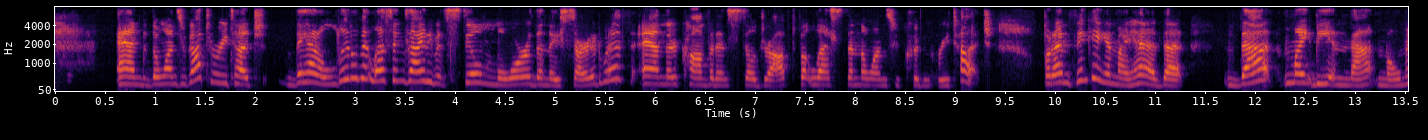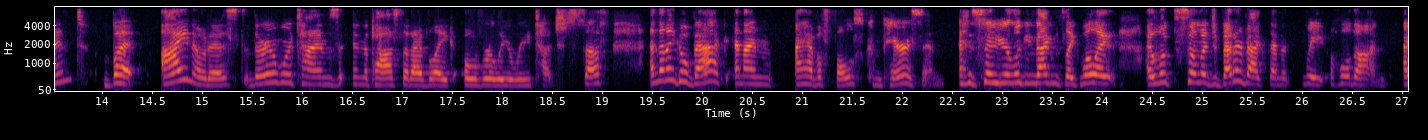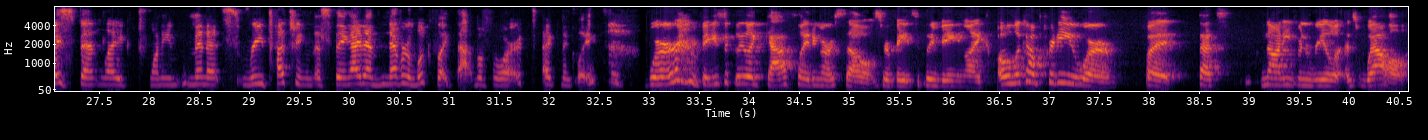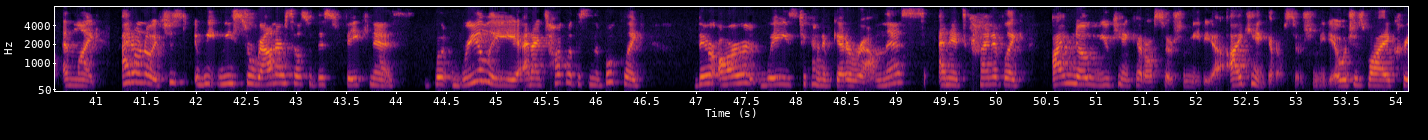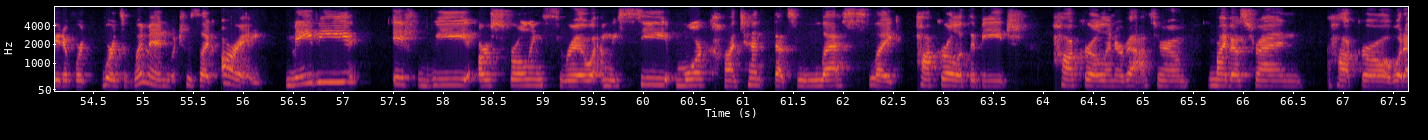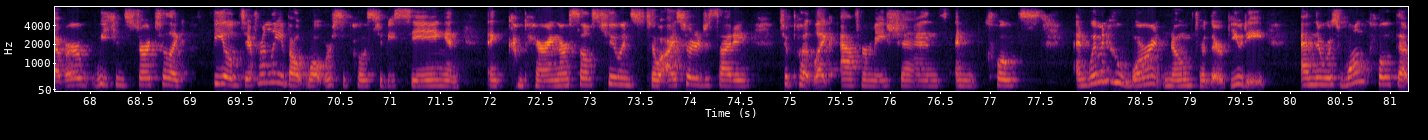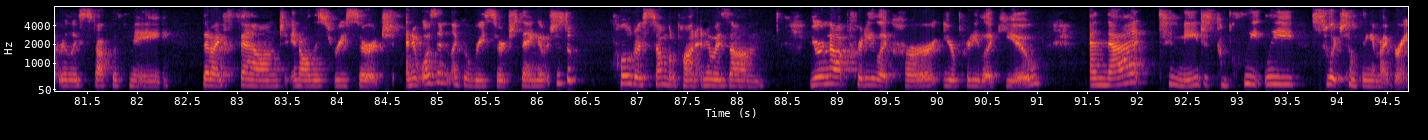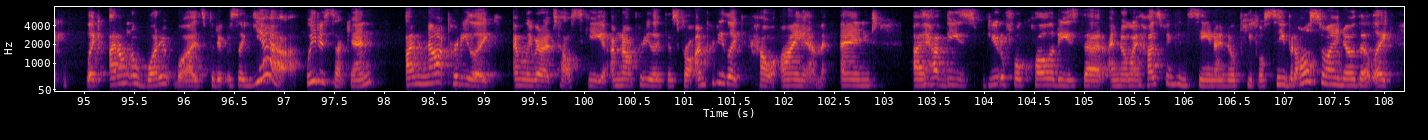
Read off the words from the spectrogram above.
And the ones who got to retouch, they had a little bit less anxiety, but still more than they started with. And their confidence still dropped, but less than the ones who couldn't retouch. But I'm thinking in my head that that might be in that moment, but I noticed there were times in the past that I've like overly retouched stuff and then I go back and I'm I have a false comparison. And so you're looking back and it's like, well, I I looked so much better back then. Wait, hold on. I spent like 20 minutes retouching this thing. I'd have never looked like that before, technically. We're basically like gaslighting ourselves. We're basically being like, "Oh, look how pretty you were." But that's not even real as well. And like, I don't know, it's just we we surround ourselves with this fakeness but really, and I talk about this in the book, like there are ways to kind of get around this. And it's kind of like, I know you can't get off social media. I can't get off social media, which is why I created Words of Women, which was like, all right, maybe if we are scrolling through and we see more content that's less like hot girl at the beach, hot girl in her bathroom, my best friend, hot girl, whatever, we can start to like feel differently about what we're supposed to be seeing and, and comparing ourselves to. And so I started deciding to put like affirmations and quotes and women who weren't known for their beauty. And there was one quote that really stuck with me that I found in all this research. And it wasn't like a research thing, it was just a quote I stumbled upon. And it was, um, You're not pretty like her, you're pretty like you. And that to me just completely switched something in my brain. Like, I don't know what it was, but it was like, yeah, wait a second. I'm not pretty like Emily Ratajkowski. I'm not pretty like this girl. I'm pretty like how I am. And I have these beautiful qualities that I know my husband can see and I know people see, but also I know that like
